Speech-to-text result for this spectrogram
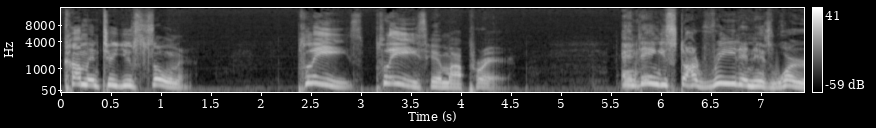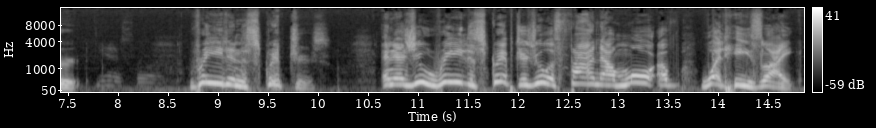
coming to you sooner. Please, please hear my prayer. And then you start reading his word. Yes, Lord. Reading the scriptures. And as you read the scriptures, you will find out more of what he's like,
